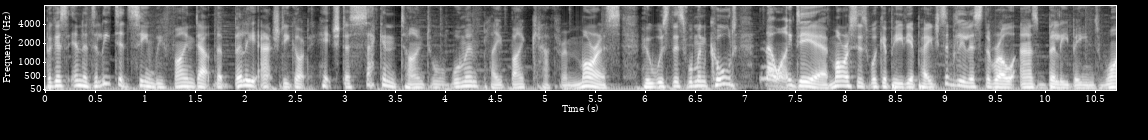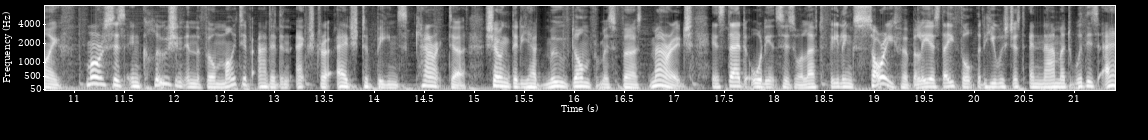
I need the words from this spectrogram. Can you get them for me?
because in a deleted scene, we find out that Billy actually got hitched a second time to a woman played by Kathryn Morris. Who was this woman called? No idea. Morris's Wikipedia page simply lists the role as Billy Beane's wife. Morris's inclusion in the film might have added an extra edge to Beane's character, showing that he had moved on from his first marriage. Instead, audiences were left feeling sorry for Billy as they thought that he was just enamored with his ex.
